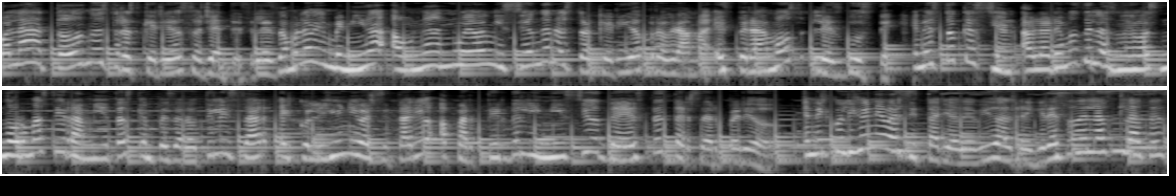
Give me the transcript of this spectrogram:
Hola a todos nuestros queridos oyentes, les damos la bienvenida a una nueva emisión de nuestro querido programa, esperamos les guste. En esta ocasión hablaremos de las nuevas normas y herramientas que empezará a utilizar el Colegio Universitario a partir del inicio de este tercer periodo. En el Colegio Universitario, debido al regreso de las clases,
